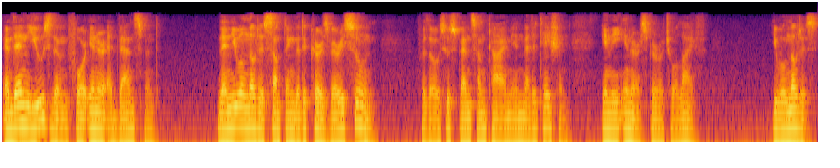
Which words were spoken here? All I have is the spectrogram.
And then use them for inner advancement. Then you will notice something that occurs very soon for those who spend some time in meditation in the inner spiritual life you will notice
